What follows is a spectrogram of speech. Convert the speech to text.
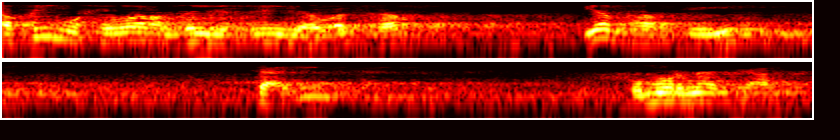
أقيموا حوارا بين اثنين أو أكثر. يظهر فيه تعليم أمور نافعة.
